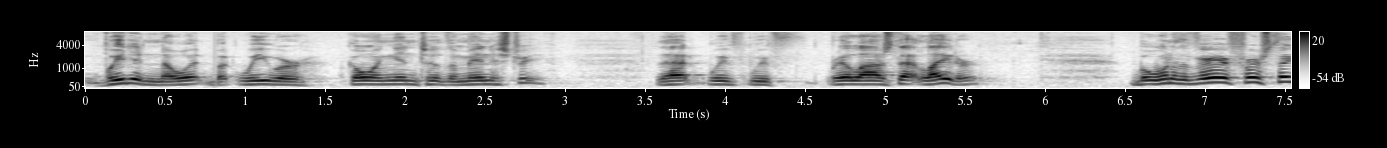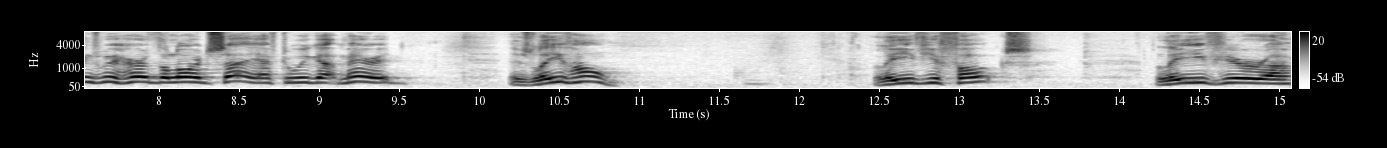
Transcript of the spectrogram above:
we didn't know it, but we were going into the ministry. That we've, we've realized that later. But one of the very first things we heard the Lord say after we got married is leave home. Leave your folks. Leave your, uh,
